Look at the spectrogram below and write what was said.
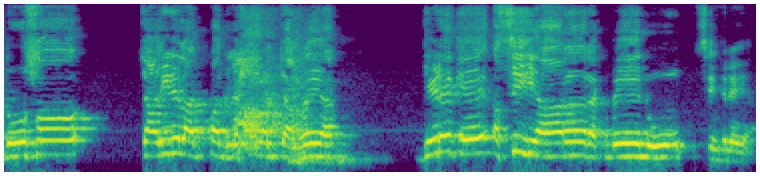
240 ਦੇ ਲਗਭਗ ਲਿਫਟ ਪੰਪ ਚੱਲ ਰਹੇ ਆ, ਜਿਹੜੇ ਕਿ 80000 ਰਕਬੇ ਨੂੰ ਸਿੰਜ ਰਹੇ ਆ।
